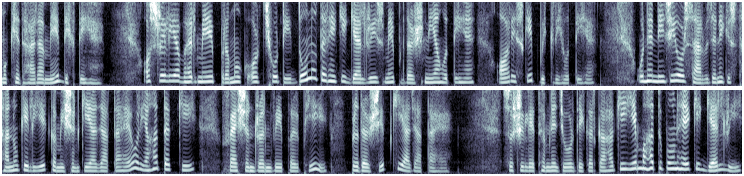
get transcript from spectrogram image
मुख्य धारा में दिखती हैं। ऑस्ट्रेलिया भर में प्रमुख और छोटी दोनों तरह की गैलरीज में प्रदर्शनियाँ होती हैं और इसकी बिक्री होती है। उन्हें निजी और सार्वजनिक स्थानों के लिए कमीशन किया जाता है और यहाँ तक कि फ़ैशन रनवे पर भी प्रदर्शित किया जाता है। सुश्री लेथम ने ज़ोर देकर कहा कि ये महत्वपूर्ण है कि गैलरी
